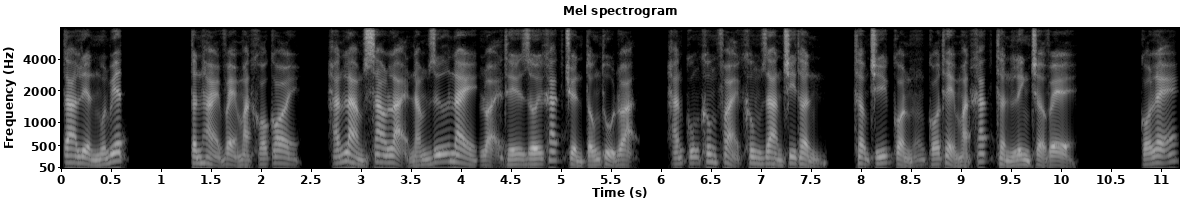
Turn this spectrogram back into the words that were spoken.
Ta liền muốn biết. Tân Hải vẻ mặt khó coi, hắn làm sao lại nắm giữ này loại thế giới khác truyền tống thủ đoạn, hắn cũng không phải không gian chi thần, thậm chí còn có thể mặt khác thần linh trở về. Có lẽ,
